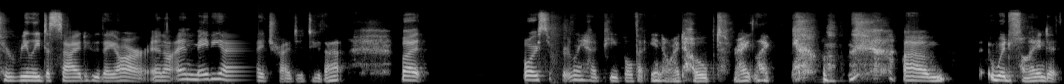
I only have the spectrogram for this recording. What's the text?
to really decide who they are and and maybe I, I tried to do that but or I certainly had people that you know I'd hoped right like um, would find it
